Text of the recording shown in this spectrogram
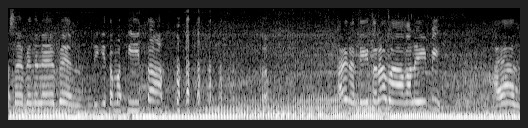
Na? 7-Eleven. Hindi kita makita. Ay, nandito na mga kanaypi. Ayan.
